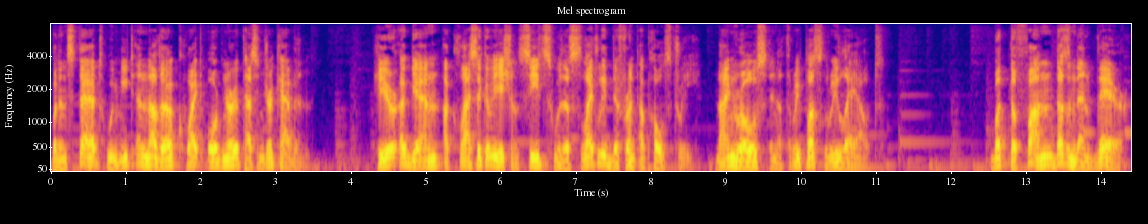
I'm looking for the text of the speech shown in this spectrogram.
But instead, we meet another quite ordinary passenger cabin. Here again, a classic aviation seats with a slightly different upholstery, 9 rows in a 3 plus 3 layout. But the fun doesn't end there.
